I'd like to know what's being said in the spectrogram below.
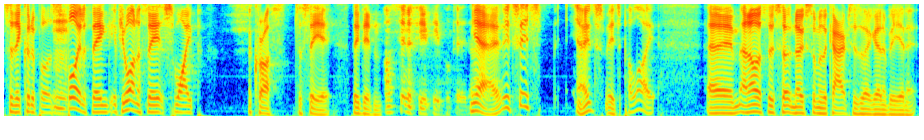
so they could have put a spoiler thing. If you want to see it, swipe across to see it. They didn't. I've seen a few people do that. Yeah, it's it's you know it's it's polite, um, and I also so know some of the characters that are going to be in it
